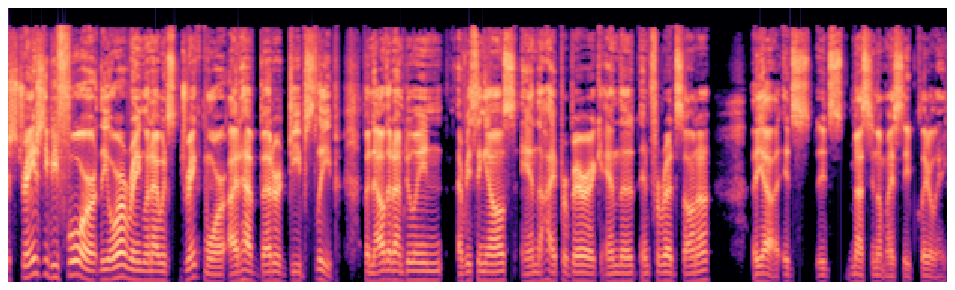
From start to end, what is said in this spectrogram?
Strangely, before the Oura Ring, when I would drink more, I'd have better deep sleep. But now that I'm doing everything else and the hyperbaric and the infrared sauna, uh, yeah, it's it's messing up my sleep clearly.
